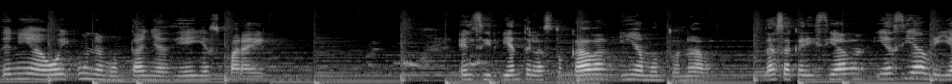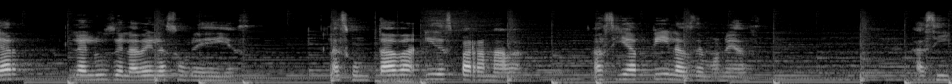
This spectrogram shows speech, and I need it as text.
tenía hoy una montaña de ellas para él. El sirviente las tocaba y amontonaba, las acariciaba y hacía brillar la luz de la vela sobre ellas las juntaba y desparramaba, hacía pilas de monedas. Así,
